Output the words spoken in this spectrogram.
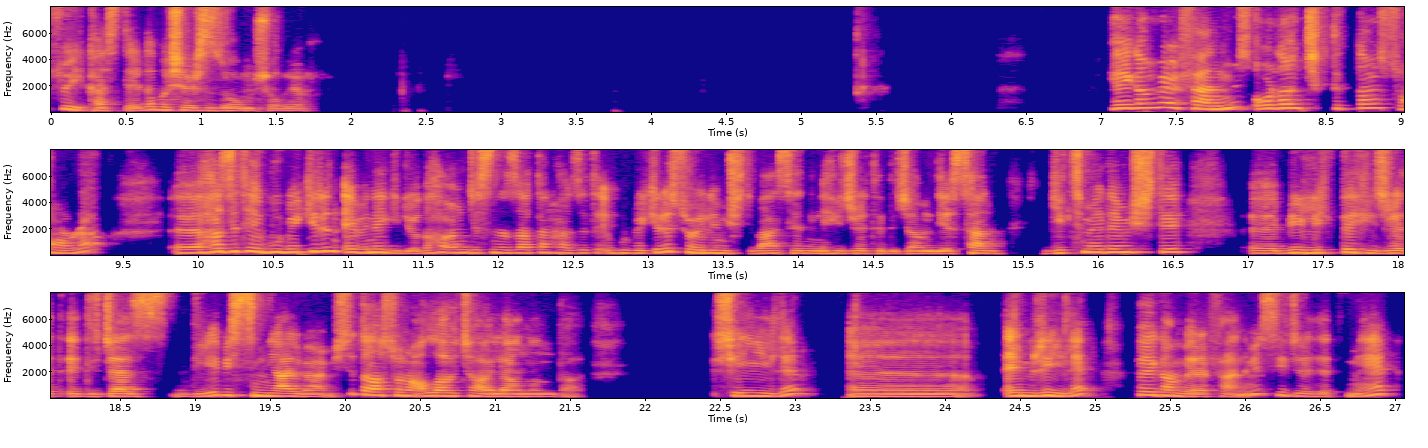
Suikastleri de başarısız olmuş oluyor. Peygamber Efendimiz oradan çıktıktan sonra e, Hazreti Ebu Bekir'in evine gidiyor. Daha öncesinde zaten Hazreti Ebu Bekir'e söylemişti ben seninle hicret edeceğim diye sen gitme demişti. E, birlikte hicret edeceğiz diye bir sinyal vermişti. Daha sonra Allahü Teala'nın da şeyiyle e, emriyle Peygamber Efendimiz hicret etmeye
